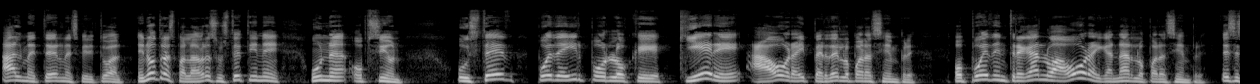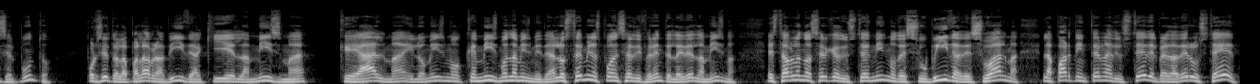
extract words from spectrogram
alma eterna espiritual. En otras palabras, usted tiene una opción. Usted puede ir por lo que quiere ahora y perderlo para siempre. O puede entregarlo ahora y ganarlo para siempre. Ese es el punto. Por cierto, la palabra vida aquí es la misma que alma y lo mismo que mismo es la misma idea. Los términos pueden ser diferentes, la idea es la misma. Está hablando acerca de usted mismo, de su vida, de su alma, la parte interna de usted, el verdadero usted.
